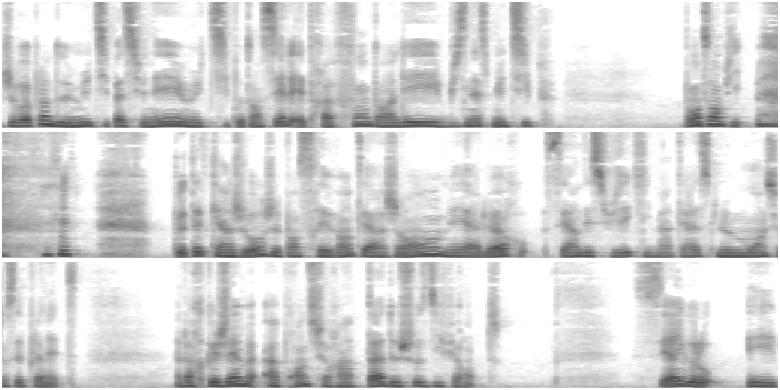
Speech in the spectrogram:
Je vois plein de multipassionnés, multipotentiels être à fond dans les business multiples. Bon, tant pis. Peut-être qu'un jour, je penserai vente et argent, mais à l'heure, c'est un des sujets qui m'intéresse le moins sur cette planète. Alors que j'aime apprendre sur un tas de choses différentes. C'est rigolo et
